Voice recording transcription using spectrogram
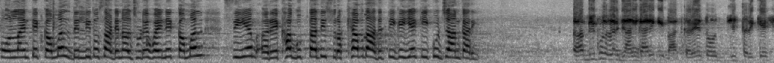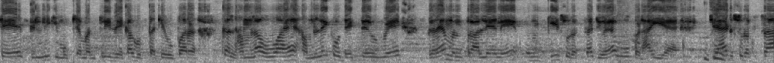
ਫੋਨ ਲਾਈਨ ਤੇ ਕਮਲ ਦਿੱਲੀ ਤੋਂ ਸਾਡੇ ਨਾਲ ਜੁੜੇ ਹੋਏ ਨੇ ਕਮਲ ਸੀਐਮ ਰੇਖਾ ਗੁਪਤਾ ਦੀ ਸੁਰੱਖਿਆ ਵਧਾ ਦਿੱਤੀ ਗਈ ਹੈ ਕੀ ਕੁਝ ਜਾਣਕਾਰੀ अ, बिल्कुल अगर जानकारी की बात करें तो जिस तरीके से दिल्ली की मुख्यमंत्री रेखा गुप्ता के ऊपर कल हमला हुआ है हमले को देखते हुए गृह मंत्रालय ने उनकी सुरक्षा जो है वो बढ़ाई है। जैड सुरक्षा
